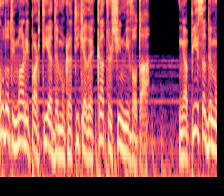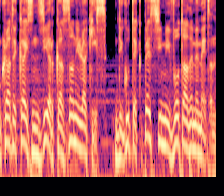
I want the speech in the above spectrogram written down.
ku do t'i marri Partia Demokratike dhe katërqind mijë vota? Nga pjesa demokrate kaq nxjerr kazani i rakisë, diku tek 500.000 vota dhe me Metën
